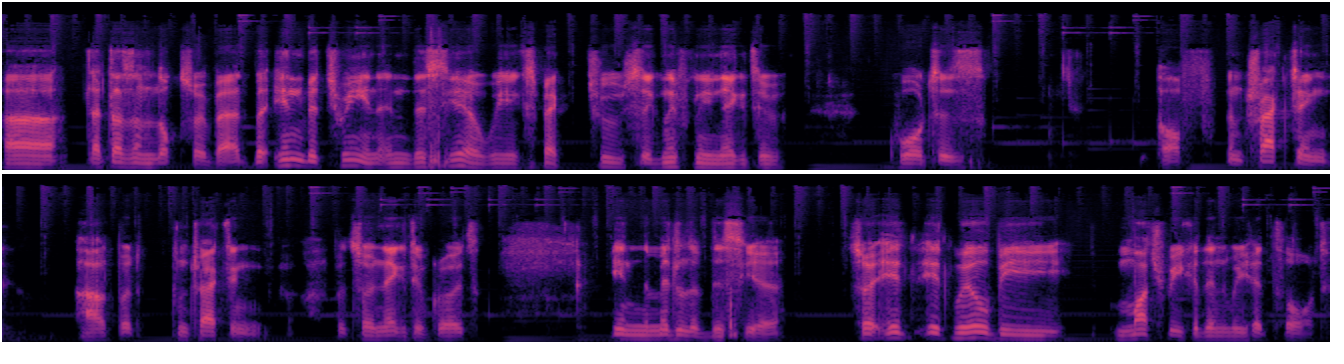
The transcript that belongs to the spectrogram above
uh, that doesn't look so bad. But in between, in this year, we expect two significantly negative quarters of contracting output, contracting output, so negative growth in the middle of this year. So it, it will be much weaker than we had thought.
